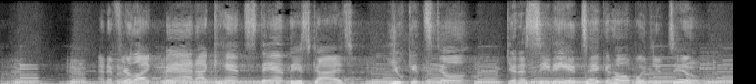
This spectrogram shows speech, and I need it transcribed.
And if you're like, man, I can't stand these guys, you can still get a CD and take it home with you, too.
